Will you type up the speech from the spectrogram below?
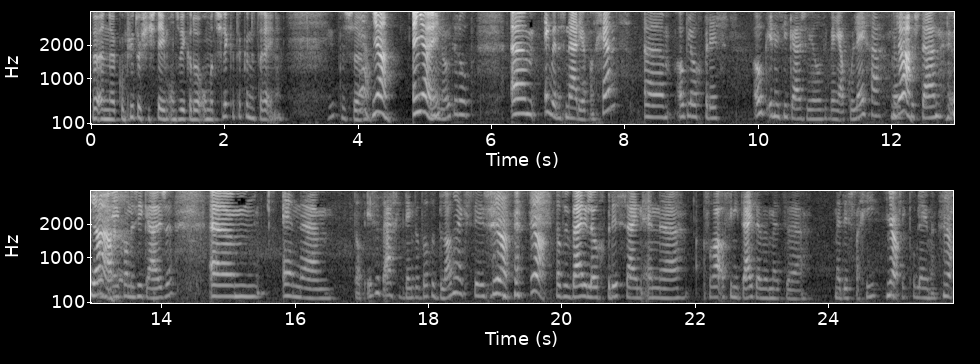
we een eh, computersysteem ontwikkelden om het slikken te kunnen trainen. Dus eh, Ja. ja. En jij? je noot erop. Ehm, ik ben dus Nadia van Gent, ook logopedist. Ook in de ziekenhuiswereld. Ik ben jouw collega, wel Ja. verstaan, Ja. in een van de ziekenhuizen. Ehm, en ehm, dat is het eigenlijk. Ik denk dat dat het belangrijkste is. Ja, ja. Dat we beide logopedist zijn en eh, vooral affiniteit hebben met, eh, met dysfagie, Ja. slikproblemen. Ja.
